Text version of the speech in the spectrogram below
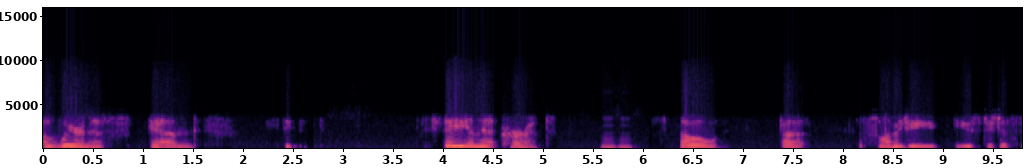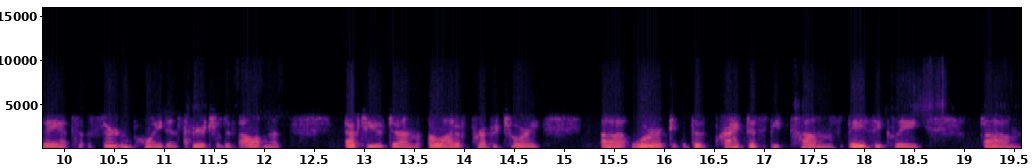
awareness and stay in that current. Mm-hmm. So, uh, Swamiji used to just say at a certain point in spiritual development, after you've done a lot of preparatory uh, work, the practice becomes basically um,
